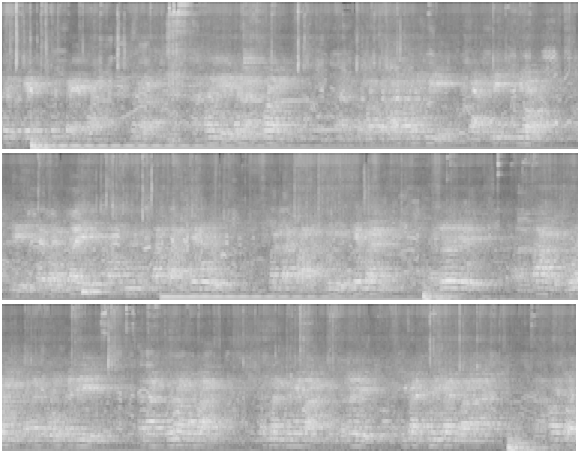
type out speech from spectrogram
ตึ้งเก็บตึ้งแปลกว่านั่นแหละอ่าท่านนี้นั่นแหละก็อ่าสมัยสมัยตอนที่อยากที่ที่ออกที่จะสนใจต้องดูตาบาทเอโบมันตาบาทมือเรียกว่าเลยอ่าตั้งรื่องอะไรของคดี คณะผู้ร่างว่ากำนันไม่ว่าเลยมีการคุยกันว่าเขาต้อง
